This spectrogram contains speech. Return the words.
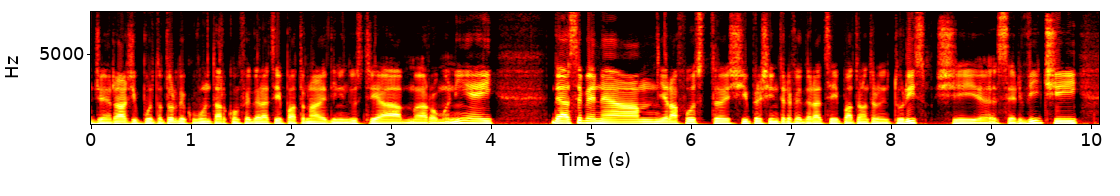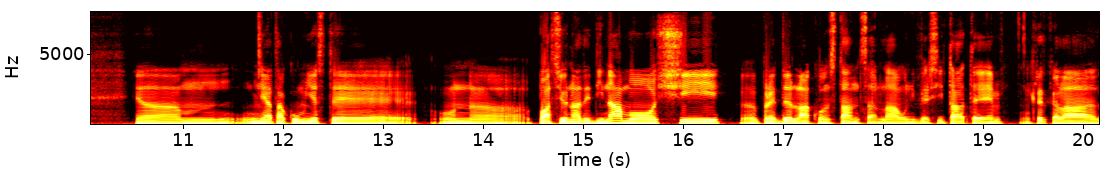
general și purtător de cuvânt al Confederației Patronale din Industria României. De asemenea, el a fost și președintele Federației Patronatelor de Turism și uh, Servicii. Um, Iată acum este un uh, pasionat de Dinamo și uh, predă la Constanța, la universitate, cred că la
